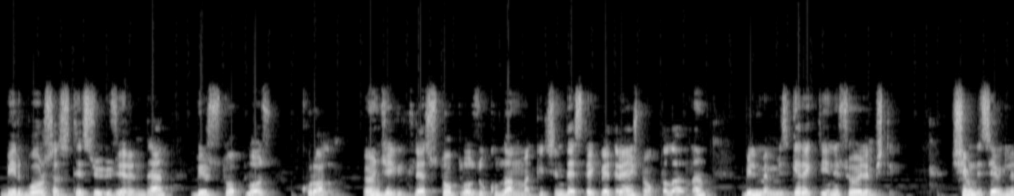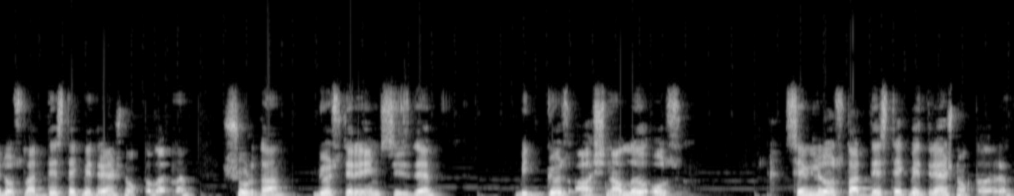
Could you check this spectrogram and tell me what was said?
bir borsa sitesi üzerinden bir stop loss kuralım. Öncelikle stop loss'u kullanmak için destek ve direnç noktalarını bilmemiz gerektiğini söylemiştik. Şimdi sevgili dostlar destek ve direnç noktalarını şurada göstereyim. Sizde bir göz aşinalığı olsun. Sevgili dostlar destek ve direnç noktaları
